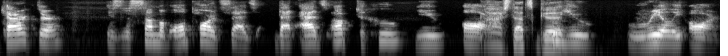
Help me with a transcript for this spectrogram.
character is the sum of all parts that adds, that adds up to who you are, Gosh, that's good. who you really are.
